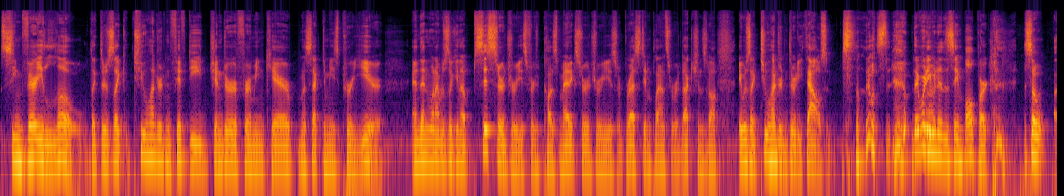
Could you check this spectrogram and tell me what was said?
seem very low. Like there's like 250 gender affirming care mastectomies per year and then when I was looking up cis surgeries for cosmetic surgeries or breast implants or reductions and all, it was like 230,000. So they weren't even in the same ballpark. So uh,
